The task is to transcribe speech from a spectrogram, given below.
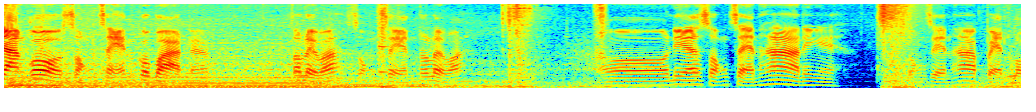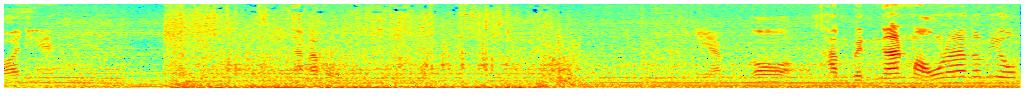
จ้างก็2 0 0แสนกว่าบาทนะครับเท่าไหร่วะ2 0 0แสนเท่าไหร่วะ อ๋อเนี่ยสองแสนห้านี่ไงสองแสนห้าแปดร้อยนี่ไง นะครับผมนี่ครับก็ทำเป็นงานเหมานะครับท่านผู้ชม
